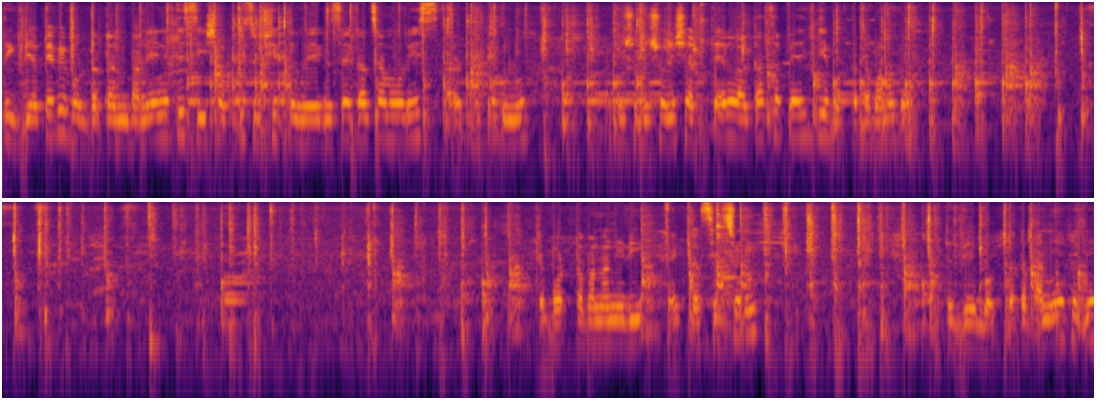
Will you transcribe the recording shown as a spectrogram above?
এদিক দিয়ে পেঁপে আমি বানিয়ে নিতেছি সব কিছু সিদ্ধ হয়ে গেছে, কাঁচামরিচ আর পেঁপেগুলো। এখন শুধু সরিষার তেল আর কাঁচা পেঁয়াজ দিয়ে ভর্তাটা বানাবো। একটা ভর্তা বানানিরই একটা এটা দিয়ে ভর্তাটা বানিয়ে ফেলি।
